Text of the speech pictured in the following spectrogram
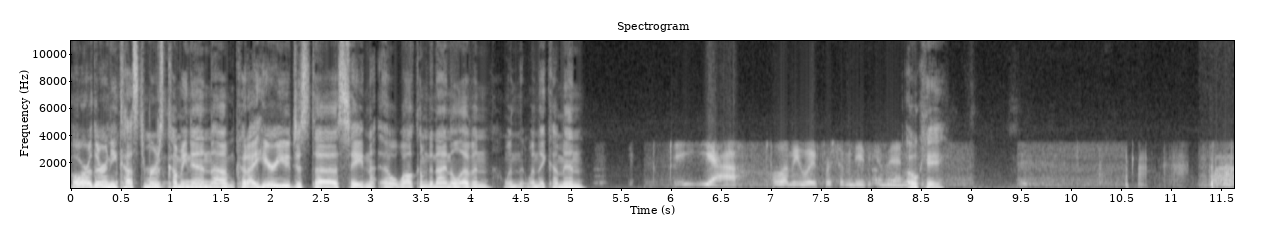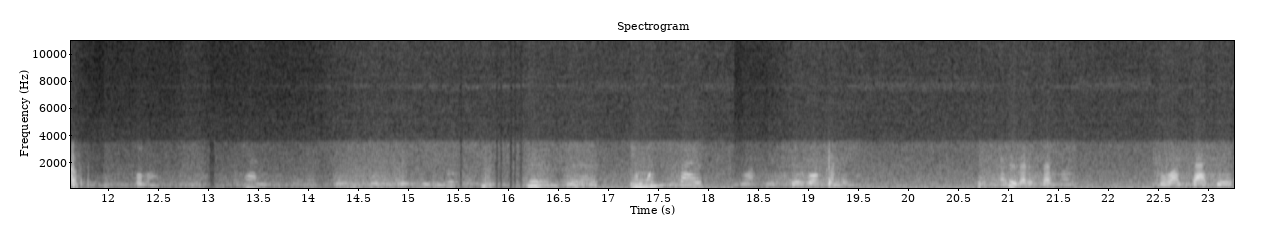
Oh, are there any customers coming in? Um, could I hear you just uh, say uh, "Welcome to 9/11" when when they come in? Yeah. Well, let me wait for somebody to come in. Okay. Hold on. And when you guys you want me to say welcome to instead of 7-Eleven? So watch back in.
